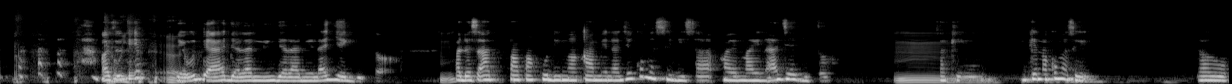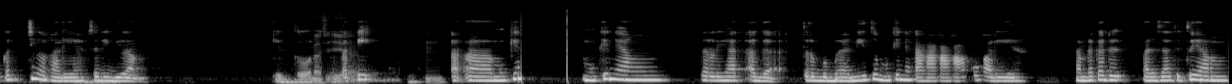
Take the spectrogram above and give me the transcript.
Maksudnya ya udah jalanin jalanin aja gitu. Hmm. Pada saat papaku dimakamin aja aku masih bisa main-main aja gitu. Hmm. Saking- Mungkin aku masih terlalu kecil kali ya bisa dibilang gitu. Masih, iya. Tapi Hmm. eh, eh, mungkin mungkin yang terlihat agak terbebani itu mungkin ya kakak-kakakku kali ya. Nah mereka de- pada saat itu yang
